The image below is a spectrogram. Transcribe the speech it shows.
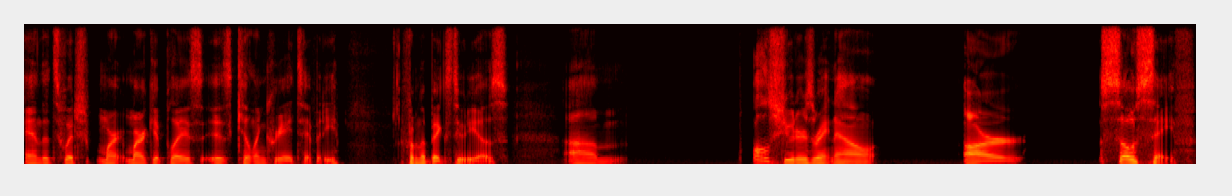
and the Twitch mar- marketplace is killing creativity from the big studios. Um, all shooters right now are so safe.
